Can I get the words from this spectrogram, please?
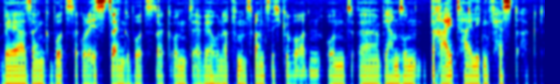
wäre sein Geburtstag oder ist sein Geburtstag und er wäre 125 geworden. Und äh, wir haben so einen dreiteiligen Festakt.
